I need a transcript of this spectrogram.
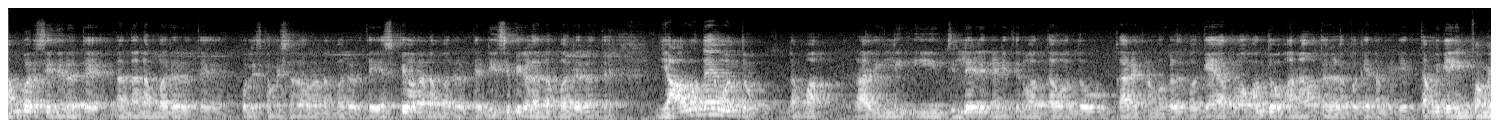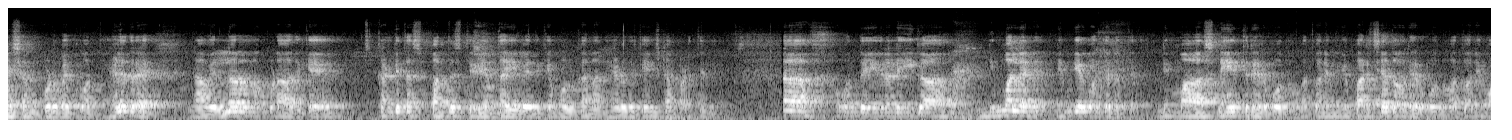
ನಂಬರ್ಸ್ ಇದಿರುತ್ತೆ, ನನ್ನ ನಂಬರ್ ಇರುತ್ತೆ, ಪೊಲೀಸ್ ಕಮಿಷನರ್ ಅವರ ನಂಬರ್ ಇರುತ್ತೆ ಎಸ್ ಪಿ ಅವರ ನಂಬರ್ ಇರುತ್ತೆ ಡಿ ಸಿ ಪಿಗಳ ನಂಬರ್ ಇರುತ್ತೆ. ಯಾವುದೇ ಒಂದು ನಮ್ಮ ನಾವಿಲ್ಲಿ ಈ ಜಿಲ್ಲೆಯಲ್ಲಿ ನಡೀತಿರುವಂಥ ಒಂದು ಕಾರ್ಯಕ್ರಮಗಳ ಬಗ್ಗೆ ಅಥವಾ ಒಂದು ಅನಾಹುತಗಳ ಬಗ್ಗೆ ನಮಗೆ, ತಮಗೆ ಇನ್ಫಾರ್ಮೇಶನ್ ಕೊಡಬೇಕು ಅಂತ ಹೇಳಿದ್ರೆ ನಾವೆಲ್ಲರನ್ನು ಕೂಡ ಅದಕ್ಕೆ ಖಂಡಿತ ಸ್ಪಂದಿಸ್ತೀವಿ ಅಂತ ಈ ವೇದಿಕೆ ಮೂಲಕ ನಾನು ಹೇಳೋದಕ್ಕೆ ಇಷ್ಟಪಡ್ತೀನಿ. ಒಂದು ಇದರಲ್ಲಿ ಈಗ ನಿಮ್ಮಲ್ಲೇ ನಿಮಗೆ ಗೊತ್ತಿರುತ್ತೆ. ನಿಮ್ಮ ಸ್ನೇಹಿತರು ಇರ್ಬೋದು ಅಥವಾ ನಿಮಗೆ ಪರಿಚಯದವ್ರು ಇರ್ಬೋದು ಅಥವಾ ನಿಮ್ಮ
